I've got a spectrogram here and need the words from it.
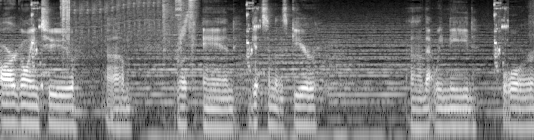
are going to um, look and get some of this gear uh, that we need for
